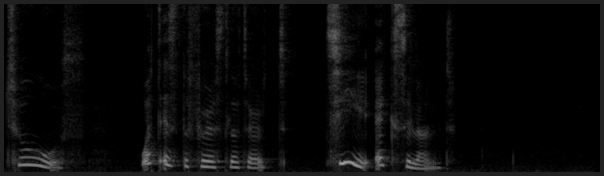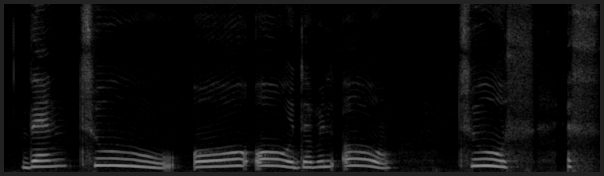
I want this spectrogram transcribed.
tooth. What is the first letter? T, excellent. Then two, O, O, double O, tooth, th,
